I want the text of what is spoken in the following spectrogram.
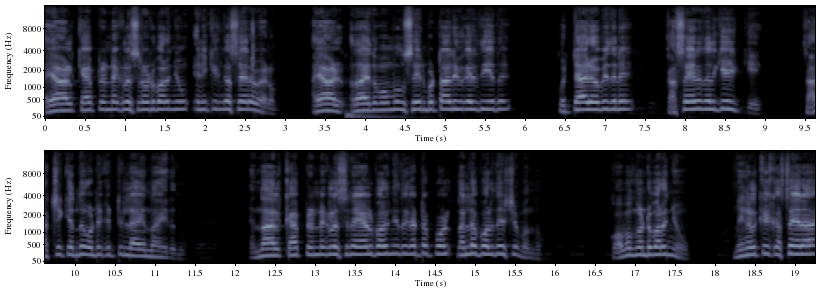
അയാൾ ക്യാപ്റ്റൻ നെഗ്ലസിനോട് പറഞ്ഞു എനിക്കും കസേര വേണം. അയാൾ അതായത് മുഹമ്മദ് ഹുസൈൻ ബൊട്ടാലിവ് കരുതിയത് കുറ്റാരോപിതന് കസേര നൽകിയിരിക്കെ. സാക്ഷിക്ക് എന്തുകൊണ്ട് കിട്ടില്ല എന്നായിരുന്നു. എന്നാൽ ക്യാപ്റ്റൻ നെഗ്ലസിനെ അയാൾ പറഞ്ഞത് കേട്ടപ്പോൾ നല്ല പോലെ ദേഷ്യം വന്നു. കോപം കൊണ്ട് പറഞ്ഞു നിങ്ങൾക്ക് കസേര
